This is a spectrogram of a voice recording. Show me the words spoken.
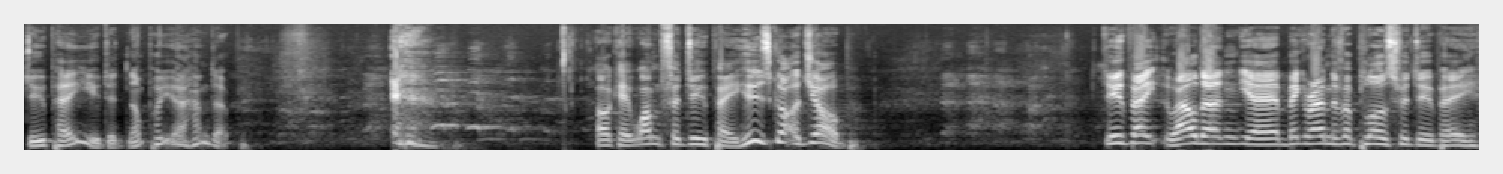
Dupe, you did not put your hand up. okay, one for Dupe. Who's got a job? Dupe, well done. Yeah, big round of applause for Dupe.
